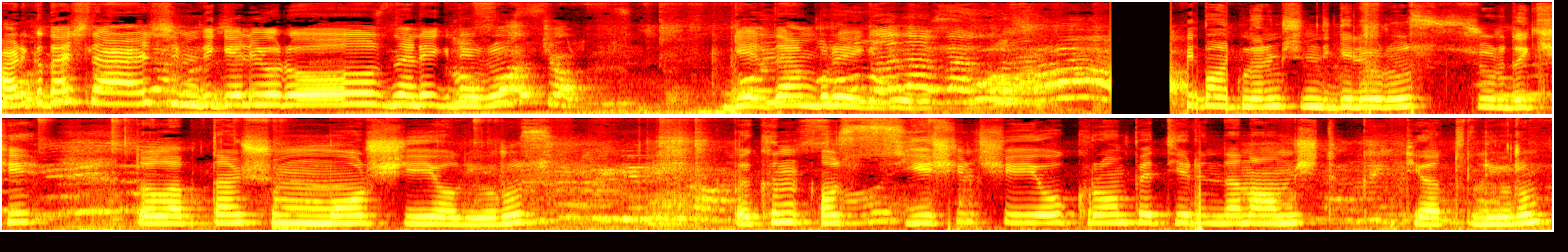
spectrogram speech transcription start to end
Arkadaşlar şimdi geliyoruz. Nereye gidiyoruz? Geriden buraya gidiyoruz. Banklarım şimdi geliyoruz. Şuradaki dolaptan şu mor şeyi alıyoruz. Bakın o yeşil şeyi o krompet yerinden almıştık diye hatırlıyorum.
